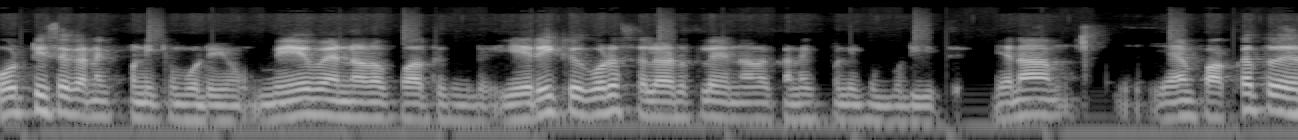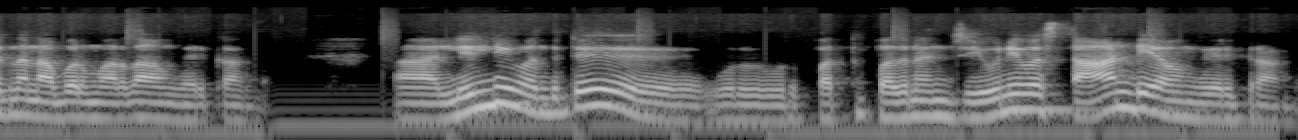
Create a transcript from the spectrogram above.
ஓட்டிஸை கனெக்ட் பண்ணிக்க முடியும். மேவை என்னால் பார்த்துக்க முடியும். எரிக்க கூட சில இடத்துல என்னால் கனெக்ட் பண்ணிக்க முடியுது. ஏன்னா என் பக்கத்தில் இருந்த நபர் மாதிரி தான் அவங்க இருக்காங்க. லில்லி வந்துட்டு ஒரு ஒரு பத்து பதினஞ்சு யூனிவர்ஸ் தாண்டி அவங்க இருக்கிறாங்க.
